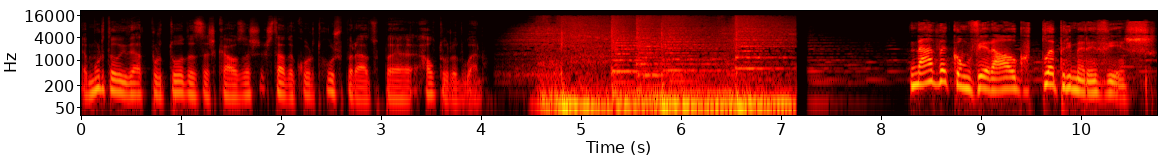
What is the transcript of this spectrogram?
a mortalidade por todas as causas está de acordo com o esperado para a altura do ano. Nada como ver algo pela primeira vez.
